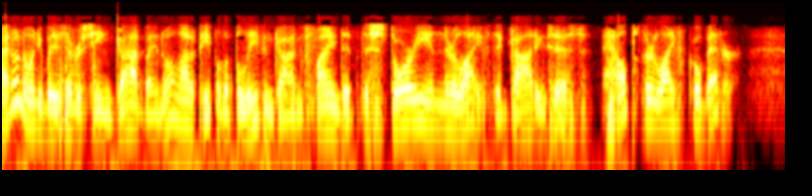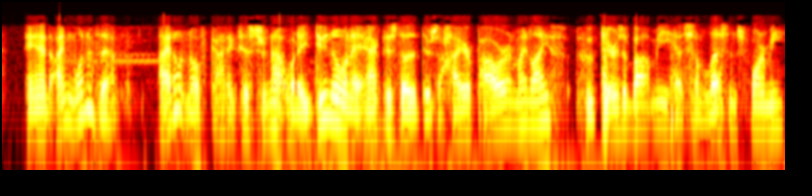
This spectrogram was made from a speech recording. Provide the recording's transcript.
I don't know anybody that's ever seen God, but I know a lot of people that believe in God and find that the story in their life that God exists helps their life go better. And I'm one of them. I don't know if God exists or not. What I do know when I act as though that there's a higher power in my life who cares about me, has some lessons for me,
